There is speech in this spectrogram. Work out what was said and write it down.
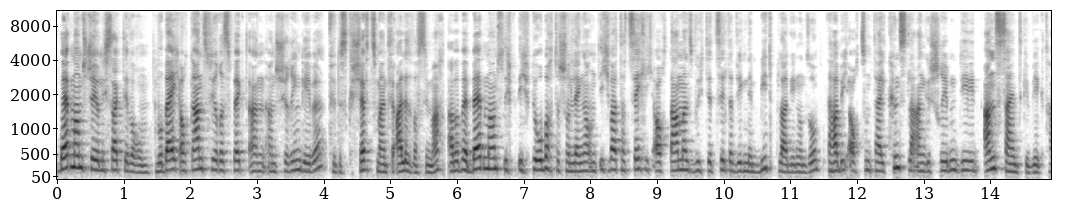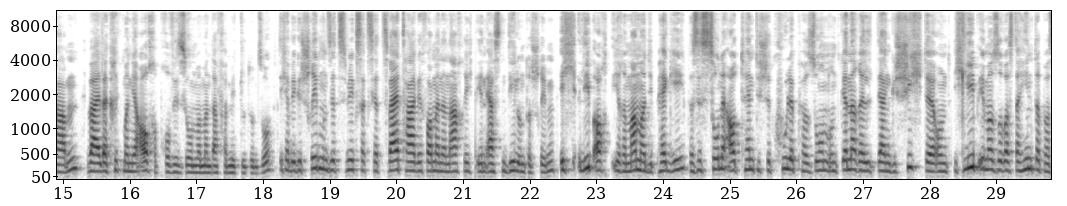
Bad Moms J und ich sag dir warum. Wobei ich auch ganz viel Respekt an, an Shirin gebe, für das Geschäftsmein, für alles, was sie macht. Aber bei Bad Moms, ich, ich beobachte schon länger und ich war tatsächlich auch damals, wo ich dir erzählt habe, wegen dem Beat-Plugin und so, da habe ich auch zum Teil Künstler angeschrieben, die unsigned gewirkt haben, weil da kriegt man ja auch eine Provision, wenn man da vermittelt und so. Ich habe ihr geschrieben und sie hat zu mir gesagt, sie hat zwei Tage vor meiner Nachricht ihren ersten Deal unterschrieben. Ich liebe auch ihre Mama, die Peggy. Das ist so eine authentische, coole Person und generell deren Geschichte und ich liebe immer so, was dahinter passiert.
